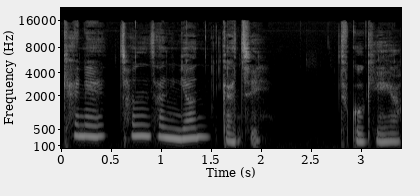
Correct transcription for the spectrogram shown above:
캔의 천상연까지 두 곡이에요.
